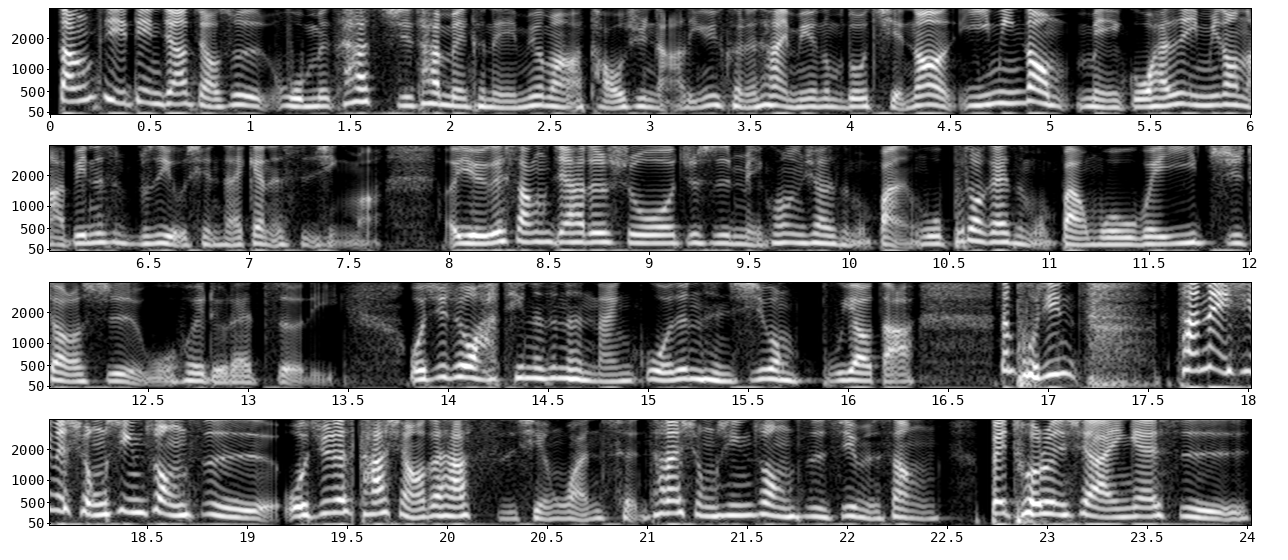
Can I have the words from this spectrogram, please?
当地的店家讲是，我们他其实他们可能也没有办法逃去哪里，因为可能他也没有那么多钱。那移民到美国还是移民到哪边，那是不是有钱才干的事情嘛？呃有一个商家就说，就是每况愈下怎么办？我不知道该怎么办。我唯一知道的是，我会留在这里。我就说哇，听了真的很难过，真的很希望不要打。但普京他内心的雄心壮志，我觉得他想要在他死前完成。他的雄心壮志基本上被推论下来，应该是。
